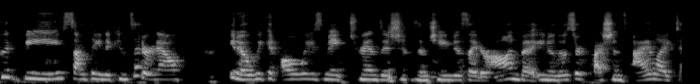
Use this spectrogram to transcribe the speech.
could be something to consider. Now, you know, we can always make transitions and changes later on, but you know, those are questions I like to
